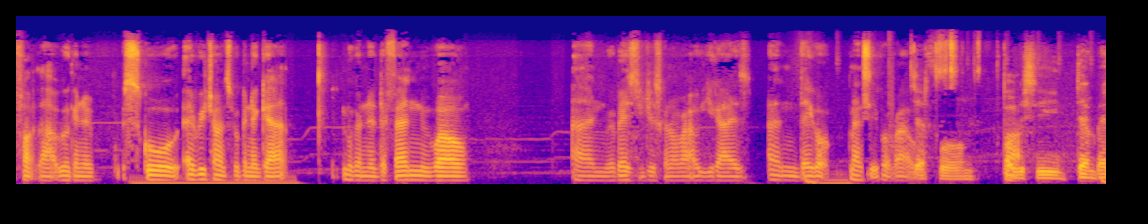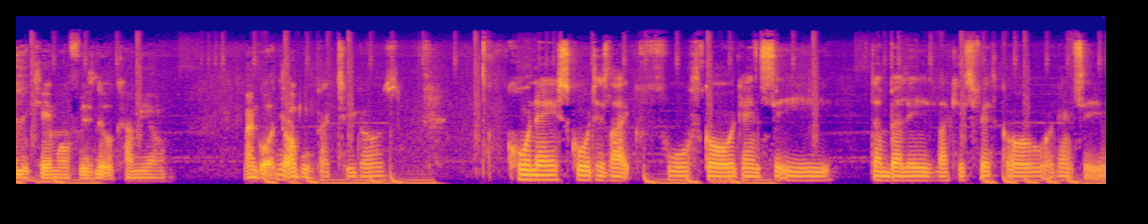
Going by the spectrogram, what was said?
Fuck that. We're going to score every chance we're going to get. We're going to defend well." And we're basically just gonna rattle you guys, and they got Man City got rattled. Therefore, But- obviously, Dembele came on for his little cameo. Man got a Yeah, double. like two goals. Cornet scored his like fourth goal against City. Dembele like his fifth goal against City in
